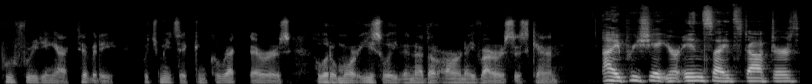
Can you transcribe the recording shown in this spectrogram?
proofreading activity which means it can correct errors a little more easily than other RNA viruses can. I appreciate your insights, doctors.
